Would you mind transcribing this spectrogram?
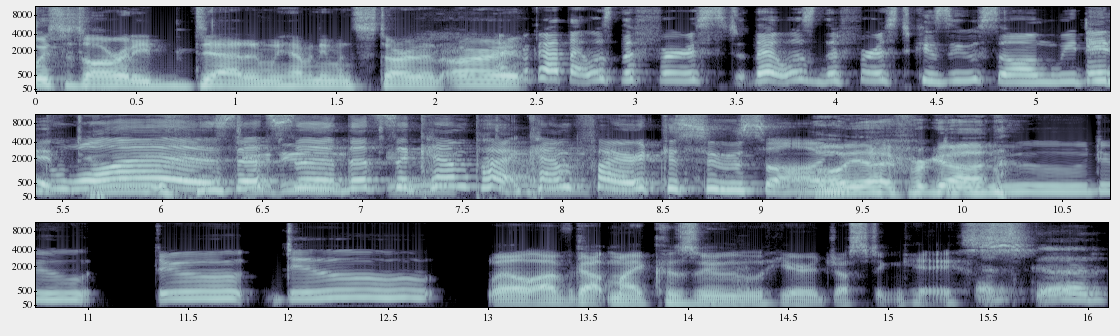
Voice is already dead, and we haven't even started. All right. I forgot that was the first. That was the first kazoo song we did. It was. That's the that's the campfire campfire kazoo song. Oh yeah, I forgot. Do do do do. Well, I've got my kazoo here just in case. That's good.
